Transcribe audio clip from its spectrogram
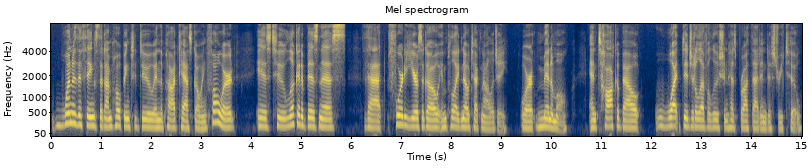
One of the things that I'm hoping to do in the podcast going forward is to look at a business that 40 years ago employed no technology or minimal and talk about what digital evolution has brought that industry to.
